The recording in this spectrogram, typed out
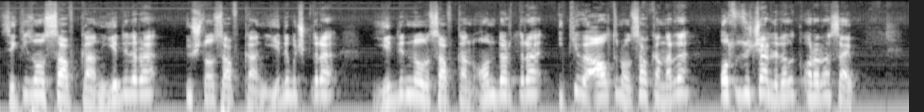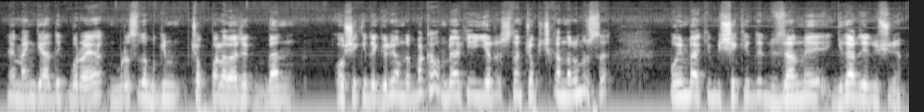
8 nolu safkan 7 lira 3 nolu safkan 7.5 lira 7 nolu safkan 14 lira 2 ve 6 nolu safkanlarda 33'er liralık orana sahip. Hemen geldik buraya. Burası da bugün çok para verecek. Ben o şekilde görüyorum da bakalım belki yarıştan çok çıkanlar olursa oyun belki bir şekilde düzelmeye gider diye düşünüyorum.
